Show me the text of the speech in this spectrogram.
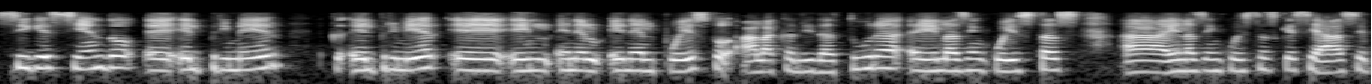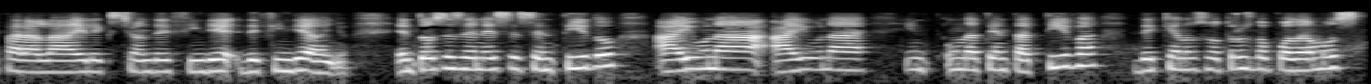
sigue siendo eh, el primer el primer eh, en, el, en, el, puesto a la candidatura en las encuestas en las encuestas que se hace para la elección de fin de, de, fin de año entonces en ese sentido hay una hay una una tentativa de que nosotros no podamos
